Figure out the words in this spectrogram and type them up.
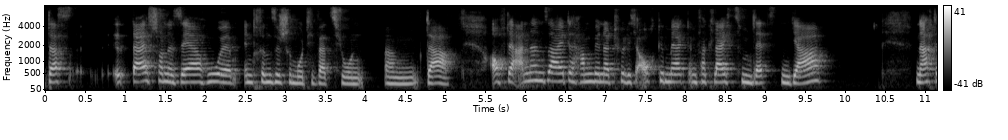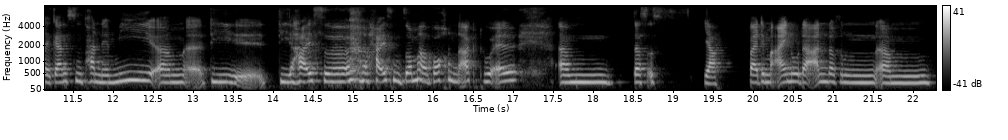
das, da ist schon eine sehr hohe intrinsische Motivation ähm, da. Auf der anderen Seite haben wir natürlich auch gemerkt im Vergleich zum letzten Jahr, nach der ganzen Pandemie, ähm, die, die heiße, heißen Sommerwochen aktuell, ähm, das ist ja bei dem einen oder anderen ähm, äh,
